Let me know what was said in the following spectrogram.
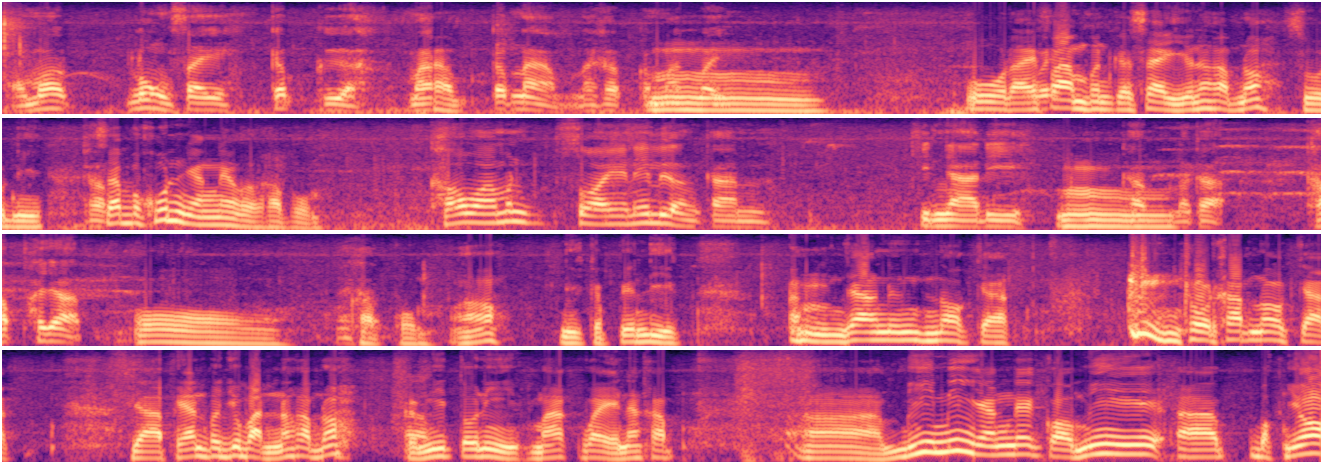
เอามาลงใส่กับเกลือมักครับ กับน้ำนะครับก็มักไว้อืมโอ้หลายฟาร์มเพิ่นก็ใส่อยู่นะครับเนาะสูตรนี้ครับ สรรพคุณหยังแนวครับผม เขาว่ามันซอยในเรื่องการกินยาดีอืมครับแล้วก็ขับพยาธิ โอ้ นะคครัรับบผม เอา นี่ก็เป็นอีกอย่างหนึ่งนอกจากโทษครับนอกจากยาแผนปัจจุบันเนาะครับเนาะก็มีตัวนี้มาร์กไว้นะครับอ่ามีมีอย่างใดก็มีอ่าบักย่อ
